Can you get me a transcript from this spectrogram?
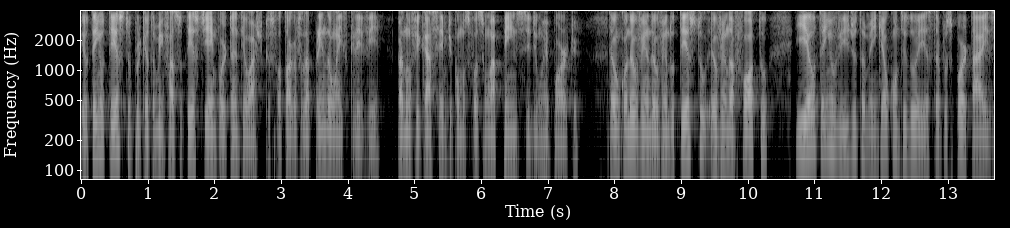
eu tenho texto, porque eu também faço texto e é importante, eu acho que os fotógrafos aprendam a escrever, para não ficar sempre como se fosse um apêndice de um repórter. Então, quando eu vendo, eu vendo o texto, eu vendo a foto e eu tenho o vídeo também, que é o conteúdo extra para os portais.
